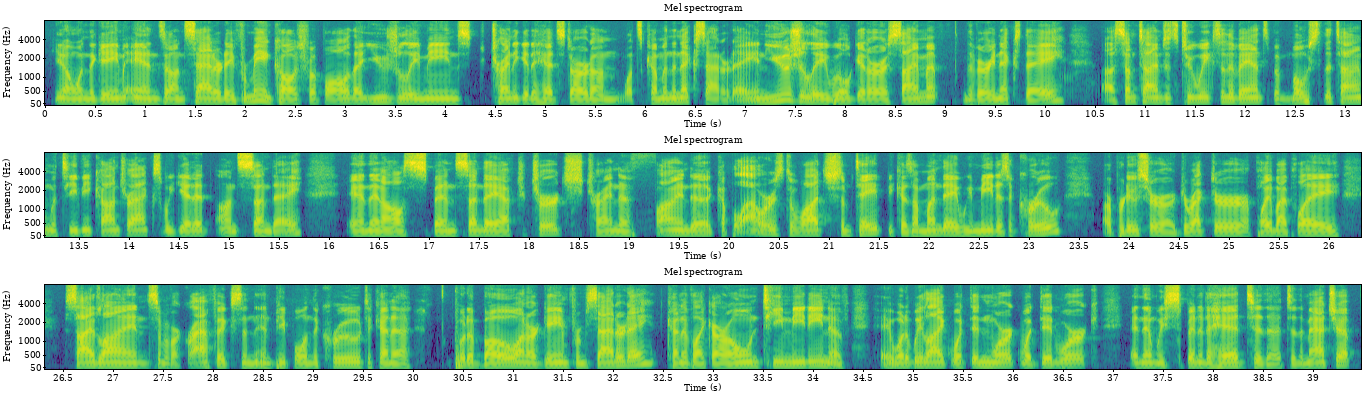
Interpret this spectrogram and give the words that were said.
you know, when the game ends on Saturday. For me in college football, that usually means trying to get a head start on what's coming the next Saturday, and usually we'll get our assignment the very next day. Uh, sometimes it's two weeks in advance, but most of the time with TV contracts, we get it on Sunday. And then I'll spend Sunday after church trying to find a couple hours to watch some tape because on Monday we meet as a crew our producer, our director, our play by play, sideline, some of our graphics, and, and people in the crew to kind of put a bow on our game from Saturday, kind of like our own team meeting of, hey, what did we like? What didn't work? What did work? And then we spin it ahead to the to the matchup.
